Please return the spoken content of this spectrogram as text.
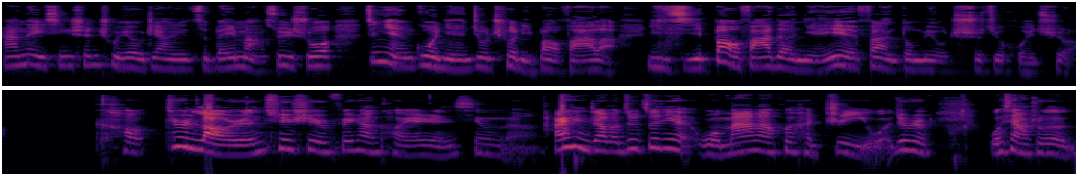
她内心深处也有这样一自卑嘛。所以说今年过年就彻底爆发了，以及爆发的年夜饭都没有吃就回去了。考就是老人去世非常考验人性的，而且你知道吗？就最近我妈妈会很质疑我，就是我想说的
